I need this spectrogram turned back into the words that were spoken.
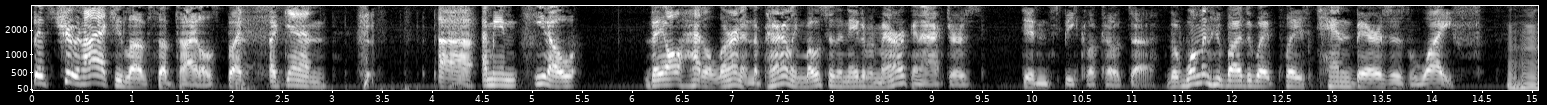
It's true, and I actually love subtitles, but again. uh, I mean, you know, they all had to learn it, and apparently most of the Native American actors didn't speak Lakota. The woman who, by the way, plays Ten Bears' wife, hmm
